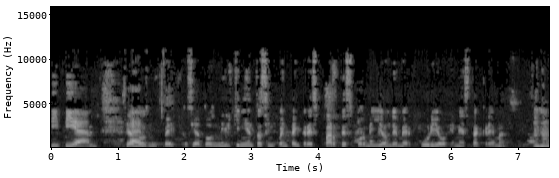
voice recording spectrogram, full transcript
ppm. O sea, and, dos, o sea, 2.553 partes por millón de mercurio en esta crema. Mm-hmm.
